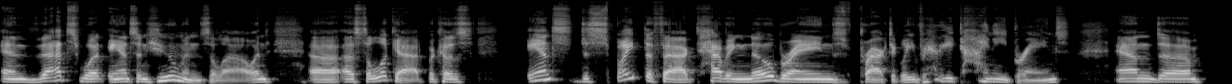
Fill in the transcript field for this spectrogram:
And that's what ants and humans allow and uh, us to look at because ants, despite the fact having no brains, practically very tiny brains, and um,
